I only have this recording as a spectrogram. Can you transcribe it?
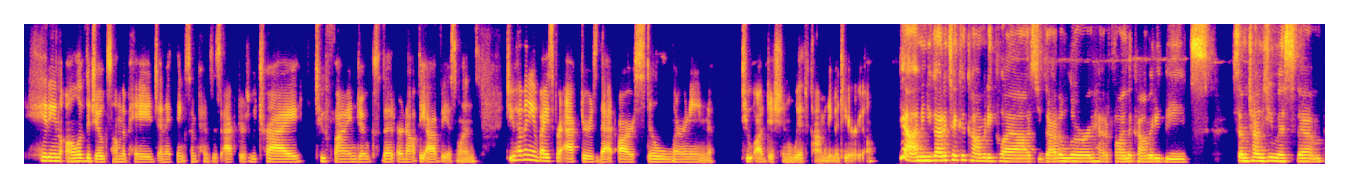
hitting all of the jokes on the page. And I think sometimes as actors, we try to find jokes that are not the obvious ones. Do you have any advice for actors that are still learning to audition with comedy material? Yeah, I mean, you got to take a comedy class. You got to learn how to find the comedy beats. Sometimes you miss them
